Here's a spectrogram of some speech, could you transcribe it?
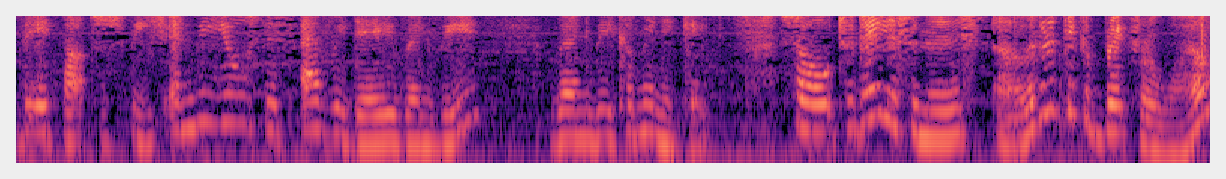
the eight parts of speech, and we use this every day when we when we communicate. So today, listeners, uh, we're going to take a break for a while,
